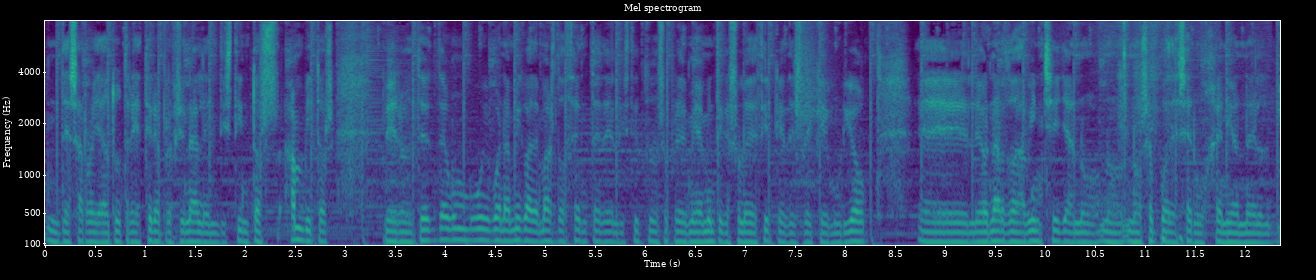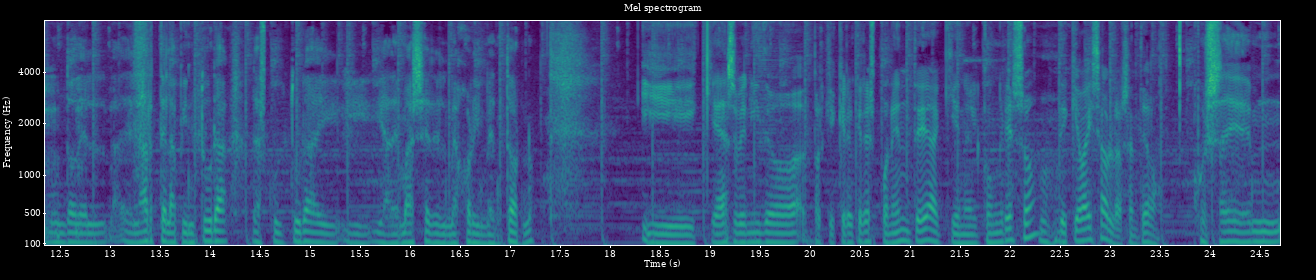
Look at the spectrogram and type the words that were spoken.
desarrollado tu trayectoria profesional en distintos ámbitos, pero tengo un muy buen amigo, además docente del Instituto Superior de Medio Ambiente, que suele decir que desde que murió eh, Leonardo da Vinci ya no, no, se puede ser un genio en el mundo del arte, la pintura, la escultura y, y además ser el mejor inventor. ¿no? Y que has venido, porque creo que eres ponente aquí en el Congreso. ¿De qué vais a hablar, Santiago? Pues em,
